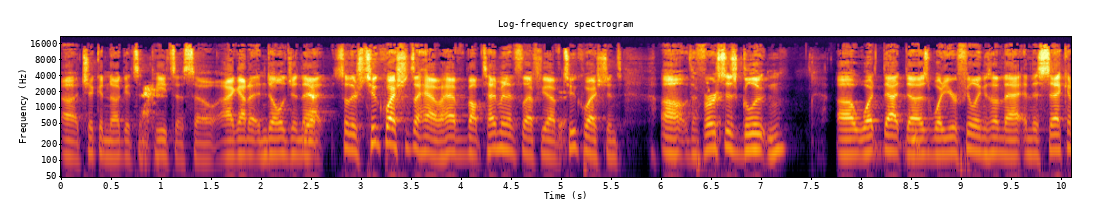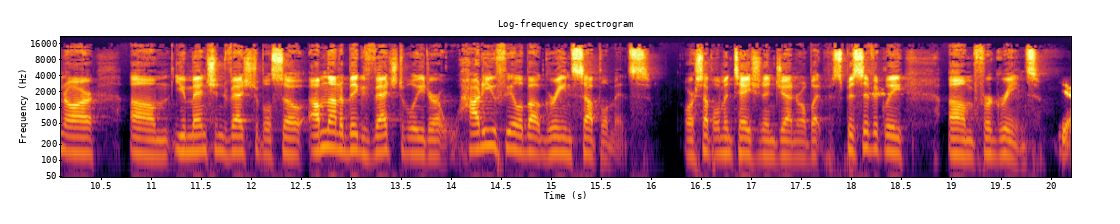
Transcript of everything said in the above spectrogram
uh, chicken nuggets and pizza. So I got to indulge in that. So there's two questions I have. I have about 10 minutes left. You have two questions. Uh, the first is gluten, uh, what that does, what are your feelings on that? And the second are, um, you mentioned vegetables. So I'm not a big vegetable eater. How do you feel about green supplements or supplementation in general, but specifically um, for greens? Yeah.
